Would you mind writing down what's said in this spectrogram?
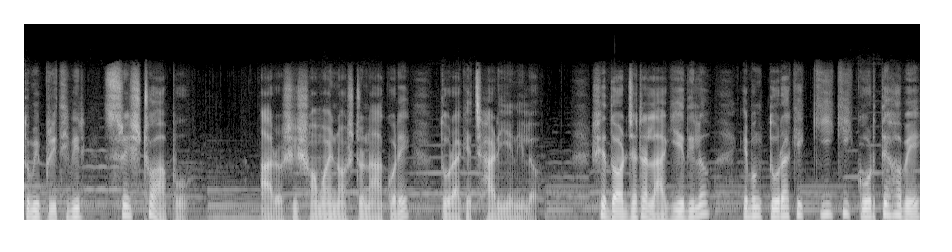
তুমি পৃথিবীর শ্রেষ্ঠ আপু। আরশি সময় নষ্ট না করে তোরাকে ছাড়িয়ে নিল। সে দরজাটা লাগিয়ে দিল এবং তোরাকে কি কি করতে হবে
